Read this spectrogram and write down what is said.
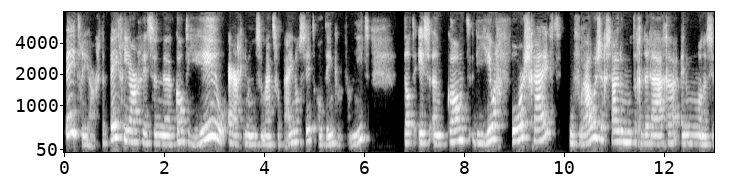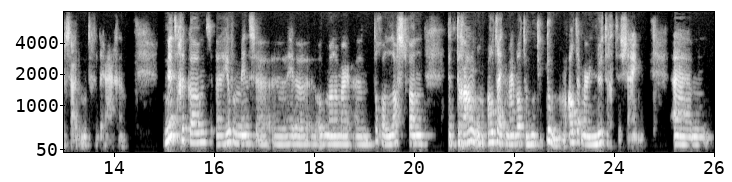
patriarch. De patriarch is een uh, kant die heel erg in onze maatschappij nog zit, al denken we van niet. dat is een kant die heel erg voorschrijft hoe vrouwen zich zouden moeten gedragen en hoe mannen zich zouden moeten gedragen. Nuttige kant, uh, heel veel mensen uh, hebben, ook mannen, maar um, toch wel last van de drang om altijd maar wat te moeten doen, om altijd maar nuttig te zijn. Um,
